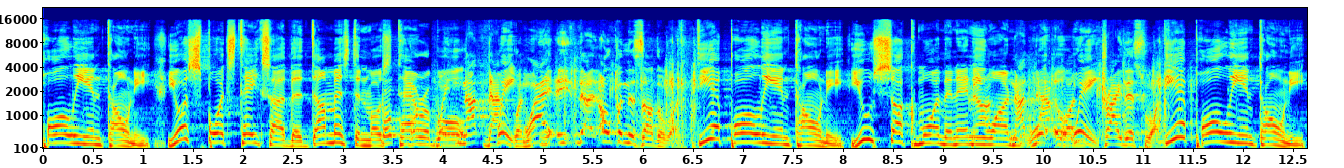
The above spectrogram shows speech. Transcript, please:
Paulie and Tony, your sports takes are the dumbest and most Oh, terrible. Wait, not that Wait, one. what? Y- y- uh, Open this other one. Dear Paulie and Tony, you suck more than anyone. not that Wait, one. wait. Try this one. Dear Paulie and Tony,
